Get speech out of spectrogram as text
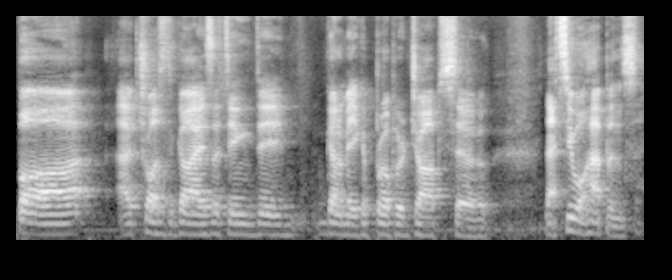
but I trust the guys. I think they gonna make a proper job, so let's see what happens.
